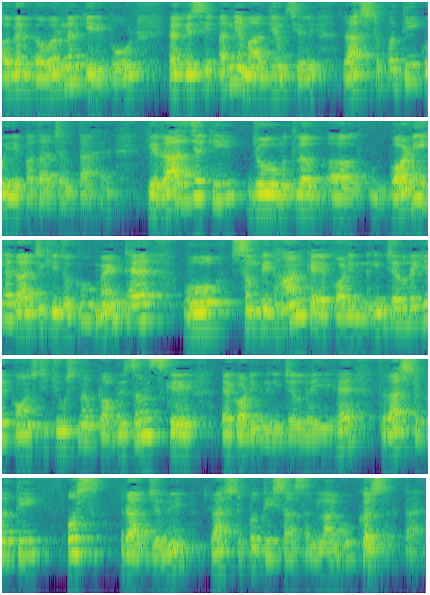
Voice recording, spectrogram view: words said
अगर गवर्नर की रिपोर्ट या किसी अन्य माध्यम से राष्ट्रपति को ये पता चलता है कि राज्य की जो मतलब बॉडी है, राज्य की जो गवर्नमेंट है वो संविधान के अकॉर्डिंग नहीं चल रही है कॉन्स्टिट्यूशनल प्रोविजंस के अकॉर्डिंग नहीं चल रही है तो राष्ट्रपति उस राज्य में राष्ट्रपति शासन लागू कर सकता है।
